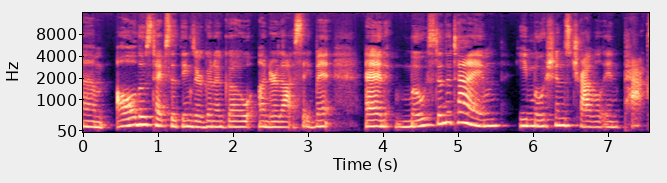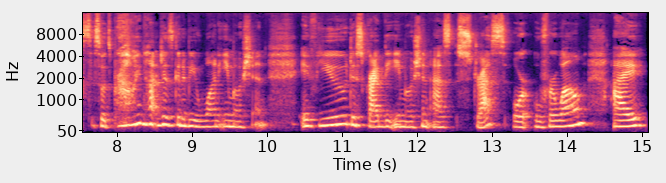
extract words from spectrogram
Um, all those types of things are going to go under that segment. And most of the time, emotions travel in packs. So it's probably not just going to be one emotion. If you describe the emotion as stress or overwhelm, I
